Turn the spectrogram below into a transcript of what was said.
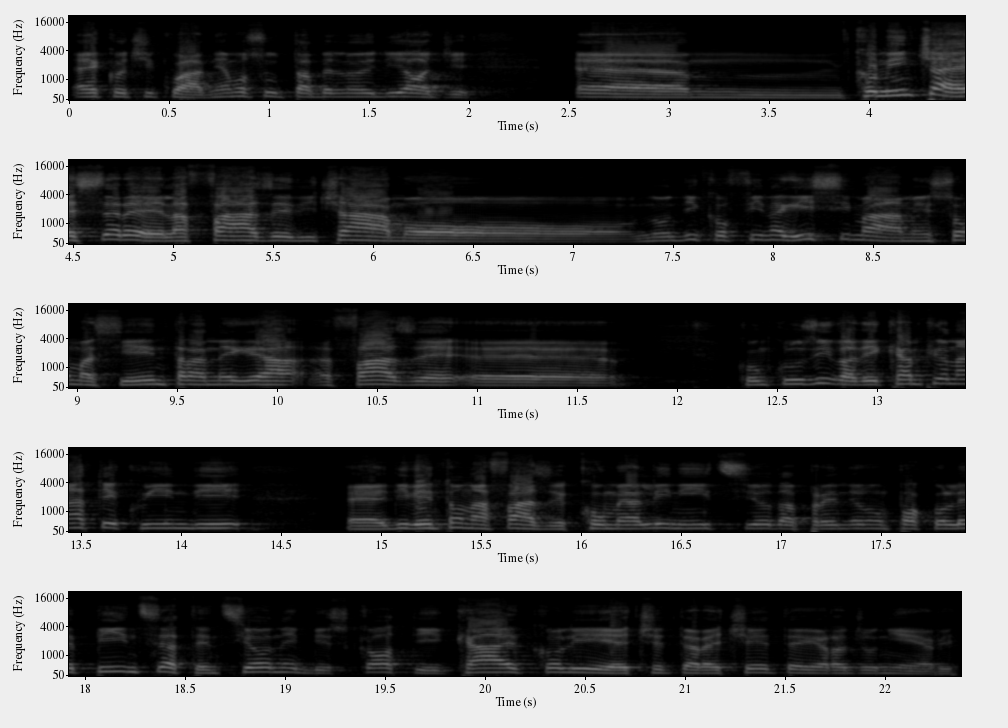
Eccoci qua, andiamo sul tabellone di oggi. Ehm, comincia a essere la fase, diciamo, non dico finalissima, ma insomma si entra nella fase eh, conclusiva dei campionati e quindi eh, diventa una fase come all'inizio da prendere un po' con le pinze, attenzione, i biscotti, i calcoli, eccetera, eccetera, i ragionieri.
